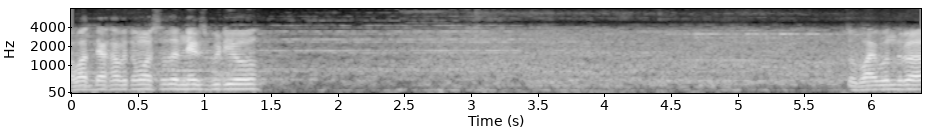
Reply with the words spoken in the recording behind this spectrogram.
আবার দেখা হবে তোমার সাথে নেক্সট ভিডিও তো ভাই বন্ধুরা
